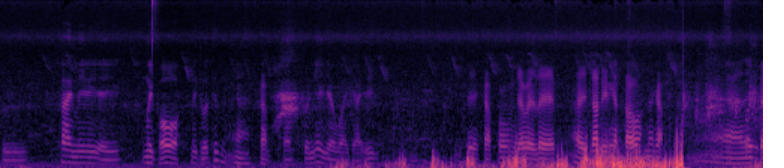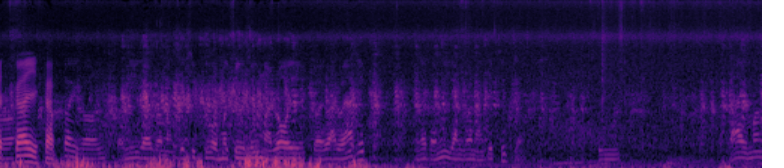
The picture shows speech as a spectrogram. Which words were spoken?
คือค่ายไม่ได้ไอ้ไม่พอไม่ตัวตึงอ่าครับครับส่วนใหญ่จะว่าจ่ายเองโอเคครับผมเดี๋ยวไปเลยไอ้จัดเรียนกันต่อนะครับอ่านี่เป็ดไก่ครับก็ก็ตอ นี้ก็ประมาณเจ็ดสิบตัวมาซื้อซื้อมาโรยร้อยร้อยห้าสิบแล้วตอนนี้ยังประมาณเจ็ดสิบเลยคือได้มั่ง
